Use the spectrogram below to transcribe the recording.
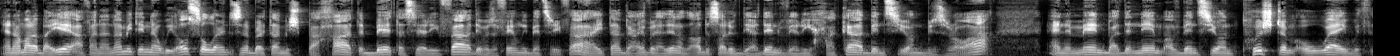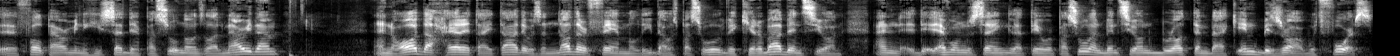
And Amar Abaye, Afana Namitin, now we also learned this in Aberta Mishpahat Bet Serifa, there was a family Bet Serifa, Haita Be'ever Yaden on the other side of the Yarden, Verihaka Ben Sion Bizroa, and a man by the name of Ben Sion pushed them away with uh, full power, meaning he said they're pasul, no one's allowed to marry them. And Oda Heret Aita, there was another family that was Pasul, Vekirba Ben Sion. And everyone was saying that they were Pasul, and Ben Sion brought them back in Bizra with force.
